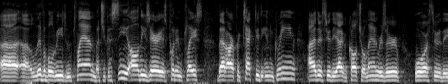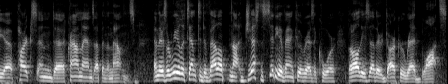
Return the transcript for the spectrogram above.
uh, a livable region plan. But you can see all these areas put in place that are protected in green, either through the Agricultural Land Reserve or through the uh, parks and uh, crown lands up in the mountains. And there's a real attempt to develop not just the city of Vancouver as a core, but all these other darker red blots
